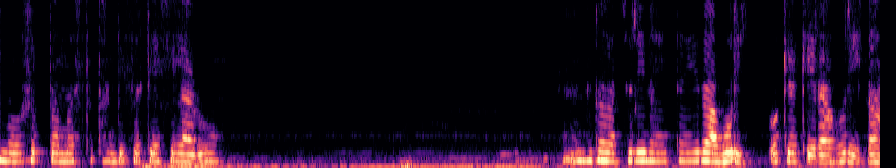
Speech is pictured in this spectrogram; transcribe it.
बघू शकता मस्त थंडीसाठी असे लाडू. राजुरी नाही ताई राहुरी. ओके ओके राहुरी का?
